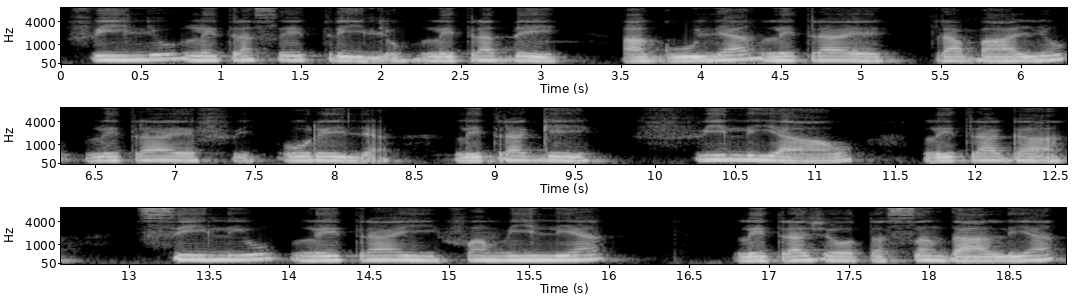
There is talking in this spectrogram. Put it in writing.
filho. Letra C, trilho. Letra D, agulha. Letra E, trabalho. Letra F, orelha. Letra G, filial. Letra H, cílio. Letra I, família. Letra J, sandália.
